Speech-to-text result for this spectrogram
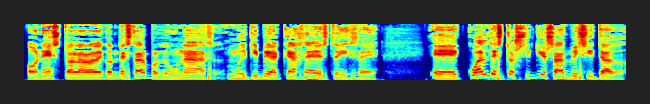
honesto a la hora de contestar porque una muy típica que hace es te dice, eh, ¿cuál de estos sitios has visitado?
